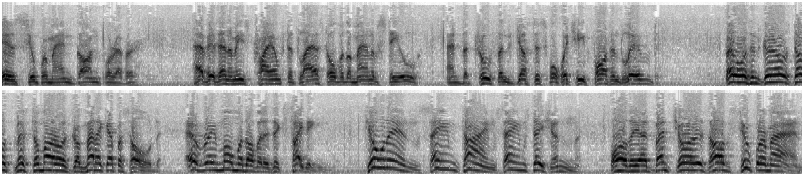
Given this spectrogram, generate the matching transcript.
Is Superman gone forever? Have his enemies triumphed at last over the Man of Steel and the truth and justice for which he fought and lived? Fellows and girls, don't miss tomorrow's dramatic episode. Every moment of it is exciting. Tune in, same time, same station, for the adventures of Superman.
